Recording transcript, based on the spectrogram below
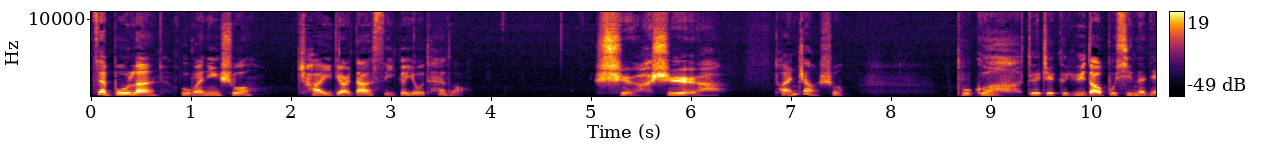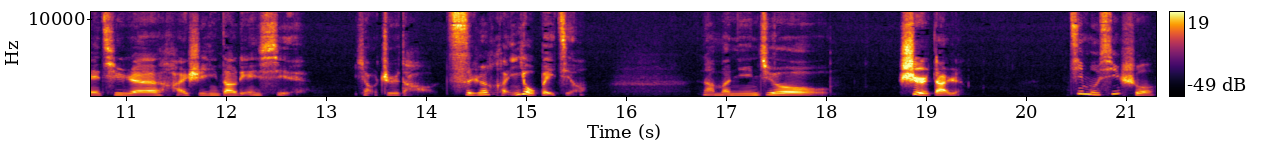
在波兰，不瞒您说。”差一点打死一个犹太佬。是啊，是啊，团长说。不过，对这个遇到不幸的年轻人，还是应当联系。要知道，此人很有背景。那么，您就……是大人。季莫辛说，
